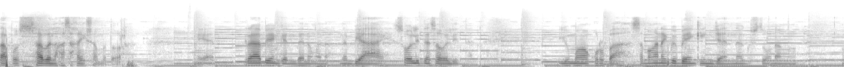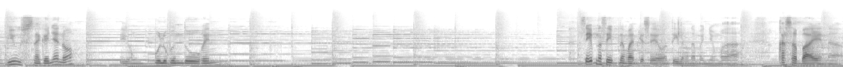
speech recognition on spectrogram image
Tapos habang nakasakay sa motor. Ayan. Grabe ang ganda ng ano, ng biyahe. Solid na solid yung mga kurba sa mga nagbe-banking dyan na gusto ng views na ganyan, no? Yung bulubundukin. Safe na safe naman kasi unti lang naman yung mga kasabayan na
